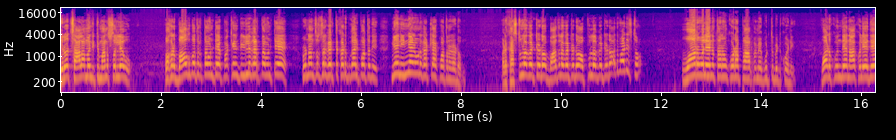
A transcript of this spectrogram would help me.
ఈరోజు చాలామంది ఇటు మనసులు లేవు. ఒకడు బాగు బతుకుతూ ఉంటే పక్కన ఇల్లు కడతా ఉంటే రెండు అంతస్తులు కడితే కడుపు కాలిపోతుంది. నేను ఇన్నేళ్ళు కూడా కట్టలేకపోతున్నాడు వాడు కష్టంలో కట్టాడో బాధలో కట్టాడో అప్పుల్లో కట్టాడో అది వాడి వారవలేని తనం కూడా పాపమే గుర్తుపెట్టుకోండి. వాడుకుందే నాకు లేదే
